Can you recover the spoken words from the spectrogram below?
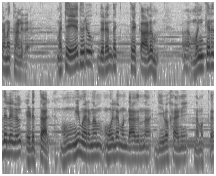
കണക്കാണിത്. മറ്റേതൊരു ദുരന്തത്തെക്കാളും മുൻകരുതലുകൾ എടുത്താൽ മുങ്ങിമരണം മൂലമുണ്ടാകുന്ന ജീവഹാനി നമുക്ക്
